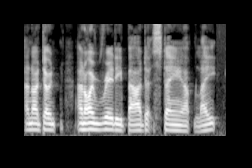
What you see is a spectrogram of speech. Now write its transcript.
And I don't. And I'm really bad at staying up late.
